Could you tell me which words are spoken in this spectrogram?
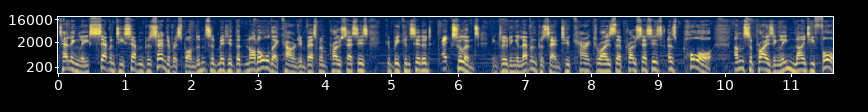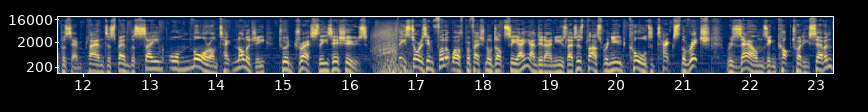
Tellingly, 77% of respondents admitted that not all their current investment processes could be considered excellent, including 11% who characterised their processes as poor. Unsurprisingly, 94% plan plan to spend the same or more on technology to address these issues. These stories in full at wealthprofessional.ca and in our newsletters, plus renewed call to tax the rich resounds in COP27,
